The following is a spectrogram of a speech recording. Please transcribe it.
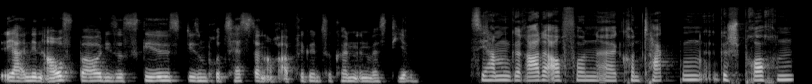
ja, in den Aufbau dieses Skills, diesen Prozess dann auch abwickeln zu können, investieren. Sie haben gerade auch von äh, Kontakten gesprochen.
